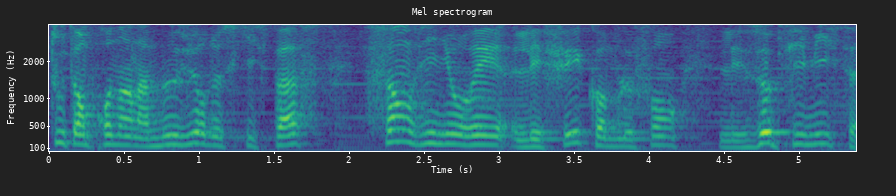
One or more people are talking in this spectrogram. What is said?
tout en prenant la mesure de ce qui se passe sans ignorer les faits comme le font les optimistes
